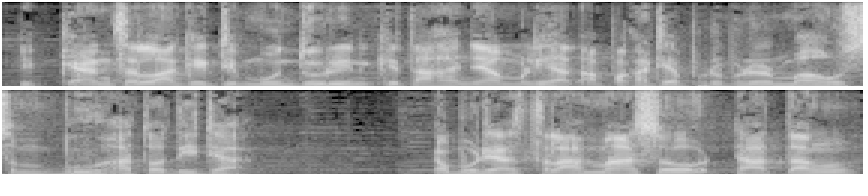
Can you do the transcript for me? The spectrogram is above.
di cancel lagi, dimundurin. Kita hanya melihat apakah dia benar-benar mau sembuh atau tidak. Kemudian setelah masuk, datang,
